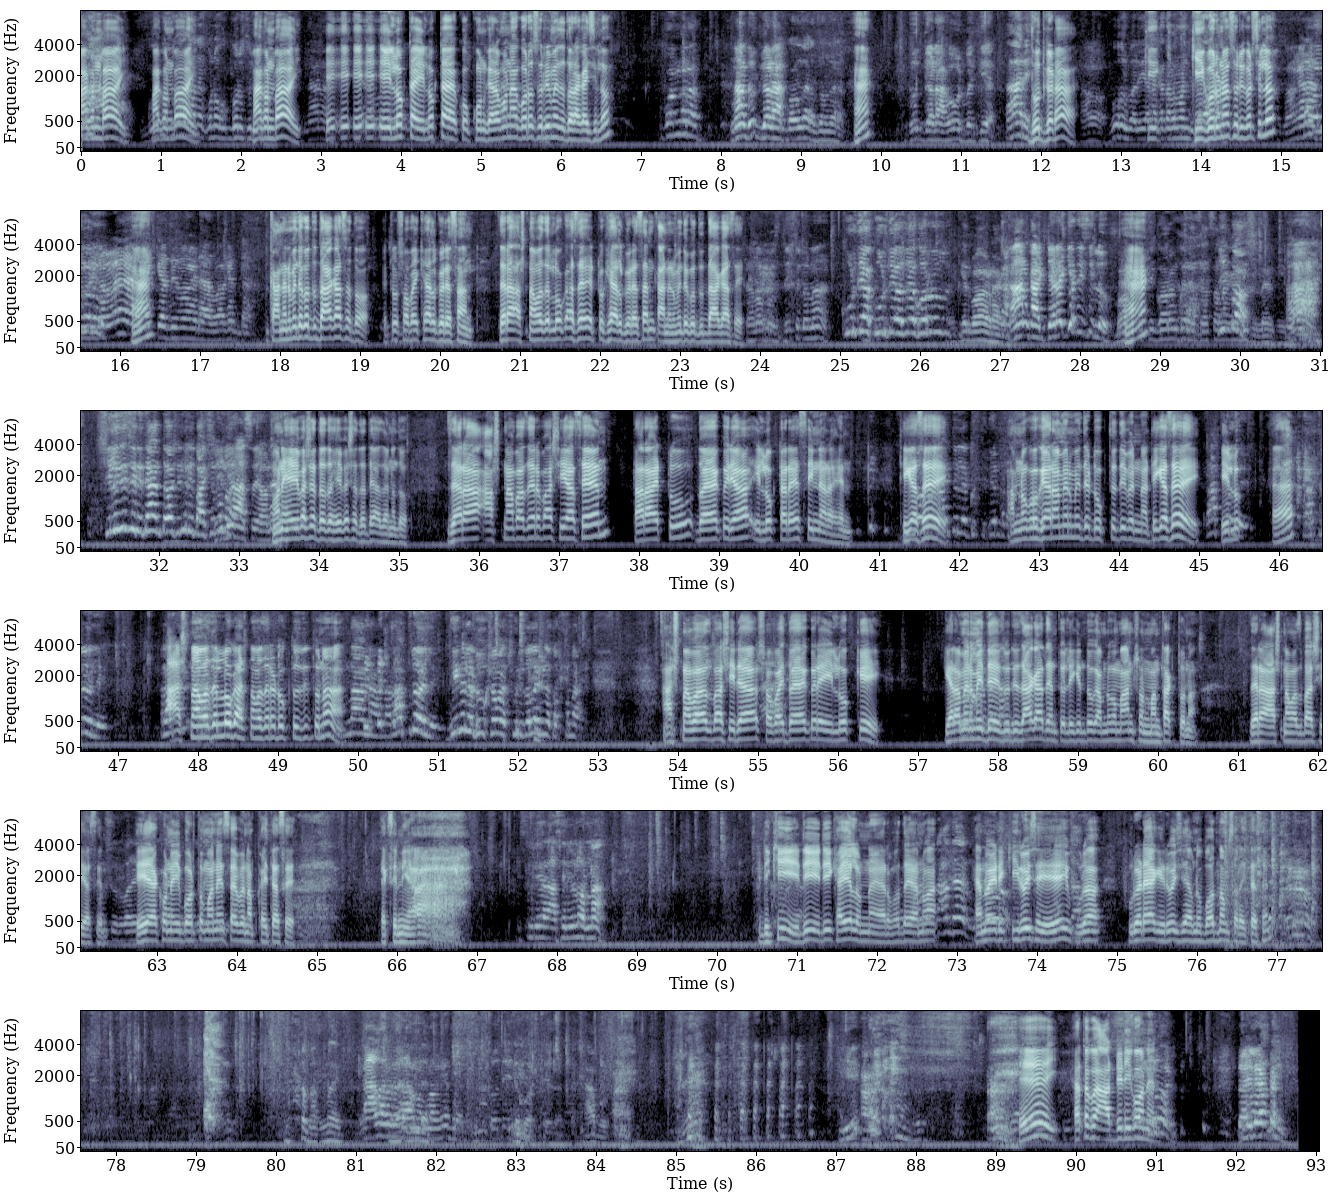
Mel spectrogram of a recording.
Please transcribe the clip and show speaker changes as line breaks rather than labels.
মাখন ভাই, মাখন ভাই,
কোনো গরু চুরি
মাখন ভাই এ- এ- এ- এ- এই লোকটা এই লোকটা কোন গ্রামে না গরু চুরির মধ্যে ধরা খাইছিল? হ্যাঁ?
দুধ গাড়া
কি গরু না চুরি করছিল? হ্যাঁ? কানের মধ্যে কত দাগ আছে তো? একটু সবাই খেয়াল করে চান। যারা আসনাবাজের লোক আছে একটু খেয়াল করে চান কানের মধ্যে কত দাগ আছে।
কেন বুঝ দিছিল। না
কুর দিয়া কুর দিয়া যে গরু
কান কাটিয়ে রেখে দিছিল
হ্যাঁ
অনেক।
মানে এই ভাষা দাদা এই ভাষা দাদা দেওয়া যায় তো। যারা আসনাবাজের বাসী আছেন তারা একটু দয়া করিয়া এই লোকটারে চিন্না রাখেন। ঠিক আছে? আপনাকে গ্রামের মধ্যে ঢুকতে দিবেন না ঠিক আছে? এই লোক হ্যাঁ?
রাত্রে হইলে।
আসনাবাজের লোক আসনাবাজারে ঢুকতে দিত না? আসনাবাজবাসীরা সবাই দয়া করে এই লোককে গ্রামের মধ্যে যদি জায়গা দেন তাহলে কিন্তু আপনাকে মান সম্মান থাকতো না। যারা আসনাবাজবাসী আছেন এই এখন এই বর্তমানে সেভেন আপ খাইতেছে। দেখছেন নি? এটি কি? এটি খাই এলাম না আর বোধহয় এনো এনো এটি কি রয়েছে এই পুরা পুরাটা আগে রয়েছে আপনি বদনাম সরাইতেছেন এই এত করে আড্ডি গনেন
